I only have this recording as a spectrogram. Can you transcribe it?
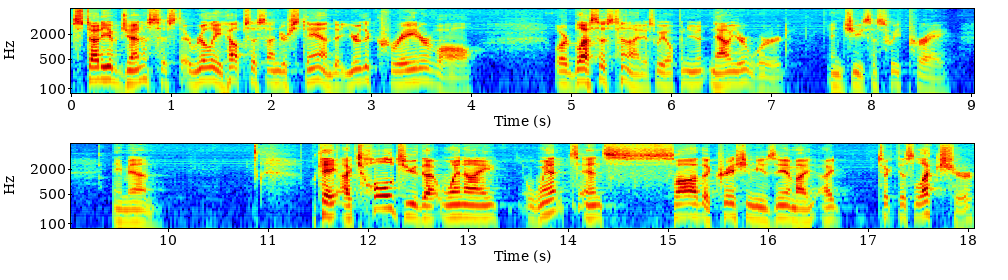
study of Genesis that really helps us understand that you're the creator of all. Lord, bless us tonight as we open now your word. In Jesus we pray. Amen. Okay, I told you that when I went and saw the Creation Museum, I, I took this lecture.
